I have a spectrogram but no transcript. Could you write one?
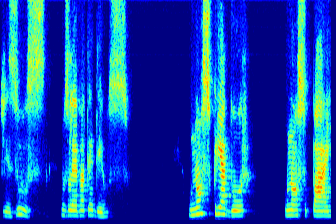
Jesus nos leva até Deus, o nosso Criador, o nosso Pai,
